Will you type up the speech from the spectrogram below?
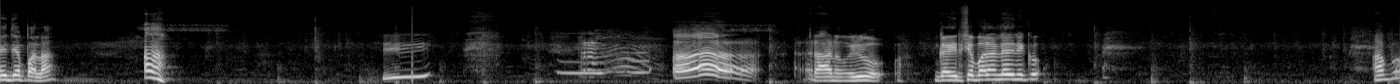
ఏది చెప్పాలా. రాను ఇరుగు. ఇంకా ఇరిసే బలం లేదు నీకు. అబ్బో.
